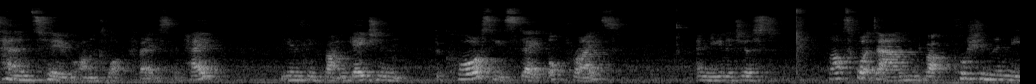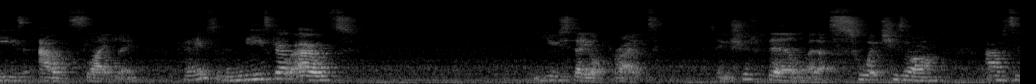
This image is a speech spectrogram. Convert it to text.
10 and 2 on a clock face, okay? You're gonna think about engaging the core you stay upright and you're gonna just half squat down, think about pushing the knees out slightly. Okay, so the knees go out, you stay upright. So you should feel like that switches on outer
